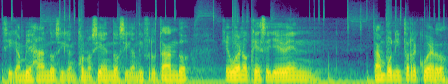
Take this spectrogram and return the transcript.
sigan viajando, sigan conociendo, sigan disfrutando. Qué bueno que se lleven tan bonito recuerdo.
